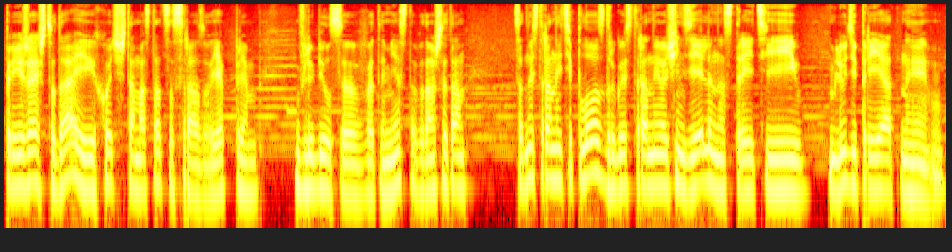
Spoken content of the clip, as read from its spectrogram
приезжаешь туда и хочешь там остаться сразу. Я прям влюбился в это место, потому что там с одной стороны тепло, с другой стороны очень зелено, с третьей люди приятные.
